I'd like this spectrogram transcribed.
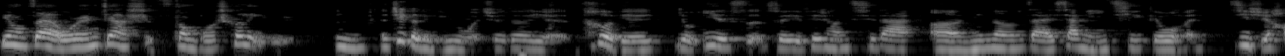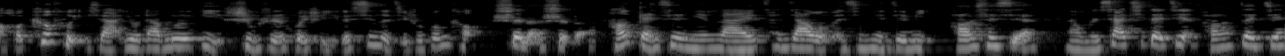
用在无人驾驶自动泊车领域，嗯，这个领域我觉得也特别有意思，所以非常期待，呃，您能在下面一期给我们继续好好科普一下 UWB 是不是会是一个新的技术风口？是的，是的。好，感谢您来参加我们芯片揭秘。好，谢谢。那我们下期再见。好，再见。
